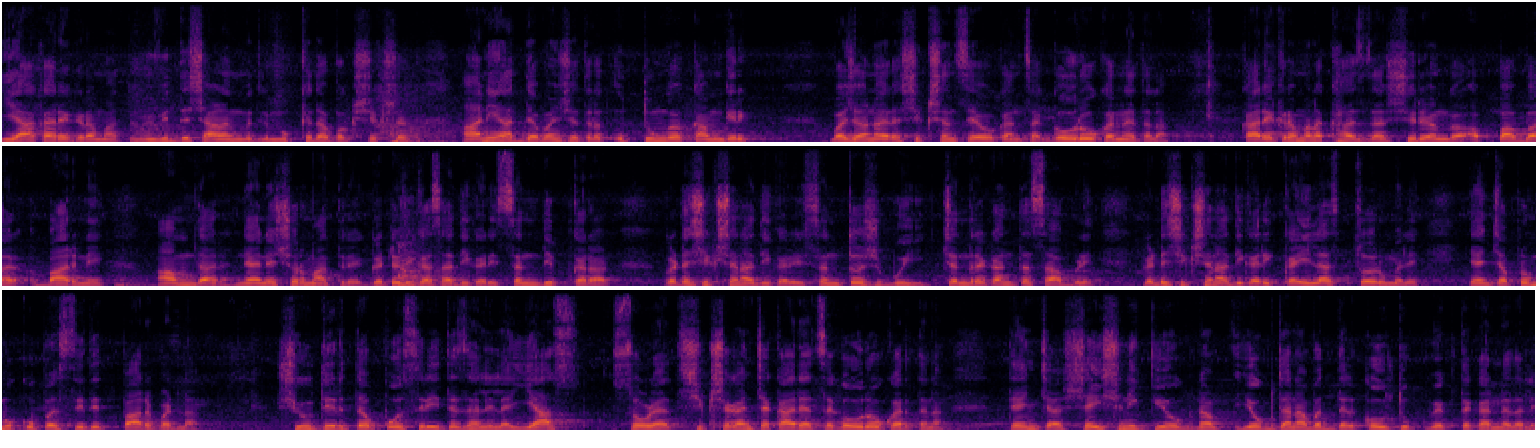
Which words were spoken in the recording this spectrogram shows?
या कार्यक्रमात विविध शाळांमधील मुख्याध्यापक शिक्षक आणि अध्यापन क्षेत्रात उत्तुंग कामगिरी बजावणाऱ्या शिक्षण सेवकांचा गौरव करण्यात आला. कार्यक्रमाला खासदार श्रीरंग अप्पा बा बारणे आमदार ज्ञानेश्वर म्हात्रे गटविकास अधिकारी संदीप कराड गटशिक्षण अधिकारी संतोष बुई चंद्रकांत साबळे गटशिक्षण अधिकारी कैलास चोरमले यांच्या प्रमुख उपस्थितीत पार पडला. शिवतीर्थ पोसरी इथे झालेल्या या सोहळ्यात शिक्षकांच्या कार्याचा गौरव करताना त्यांच्या शैक्षणिक योगना योगदानाबद्दल कौतुक व्यक्त करण्यात आले.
